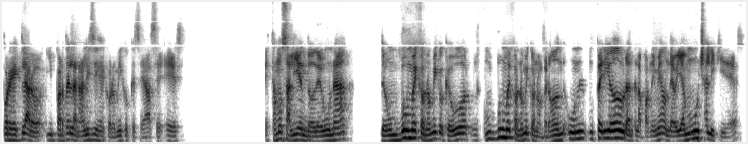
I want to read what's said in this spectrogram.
porque claro, y parte del análisis económico que se hace es, estamos saliendo de una de un boom económico que hubo, un boom económico no, pero un, un, periodo durante la pandemia donde había mucha liquidez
